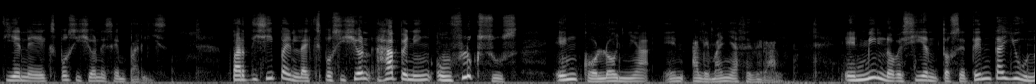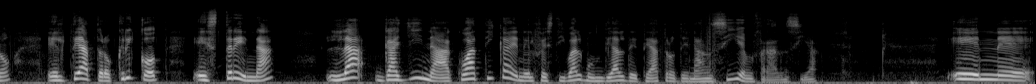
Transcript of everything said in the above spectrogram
tiene exposiciones en París. Participa en la exposición Happening on Fluxus en Colonia, en Alemania Federal. En 1971, el Teatro Cricot estrena la gallina acuática en el Festival Mundial de Teatro de Nancy en Francia. En eh,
